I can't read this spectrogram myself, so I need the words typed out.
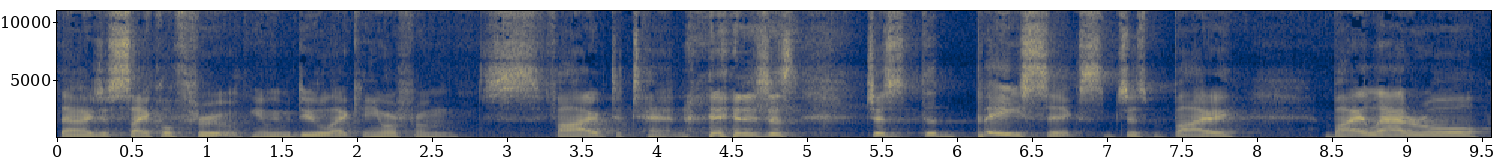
that i just cycle through. And we do like anywhere from 5 to 10 and it's just just the basics just by bilateral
